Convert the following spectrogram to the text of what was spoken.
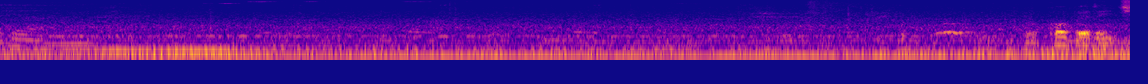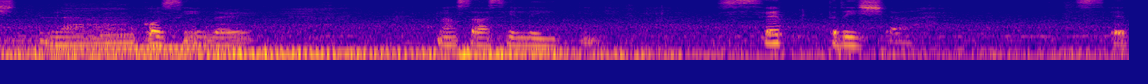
Ayan. Full coverage ng concealer ng Sassy Lady. Set 3 siya. Set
